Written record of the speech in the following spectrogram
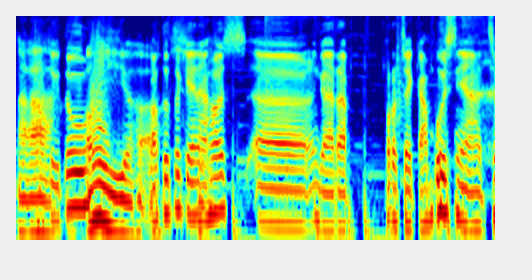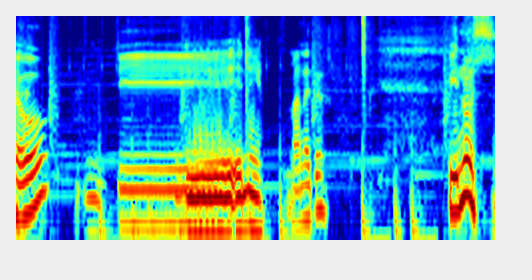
Ah, Waktu itu oh iya heeh. waktu itu Kena House eh, nggarap proyek kampusnya Aco Hmm. di, di ini mana itu? Pinus,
